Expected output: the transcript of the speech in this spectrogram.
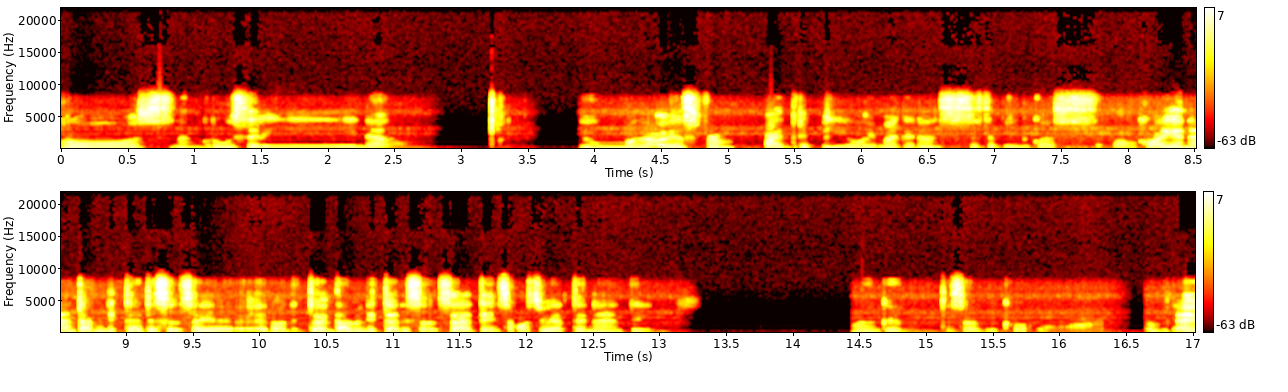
cross, ng grocery, ng yung mga oils from Padre Pio, yung mga ganun, sasabihin ko, sasabihin ko, ayan na, ang dami nagdadasal sa, ano, ang dami nagdadasal sa atin, sa kaswerte natin. Mga ganun. Tapos sabi ko, sabi ay,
